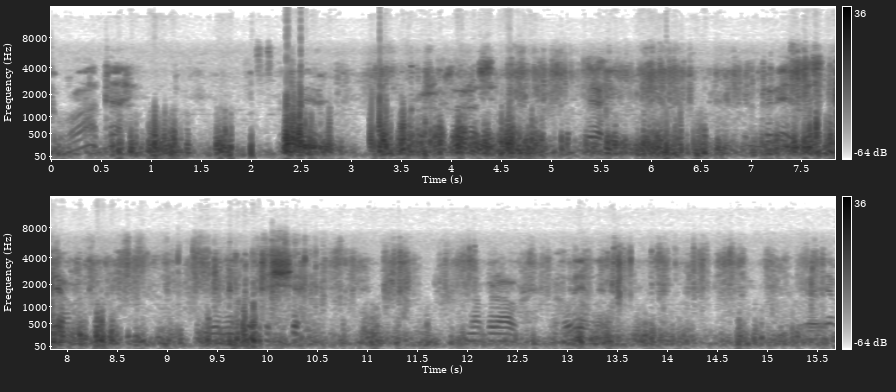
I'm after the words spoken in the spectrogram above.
Хвата. Кажу зараз, де тракторець застряв. Він і тут іще набрав глини. Я, я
